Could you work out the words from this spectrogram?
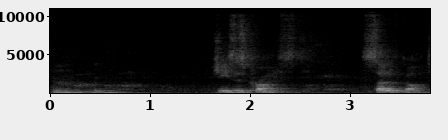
Hmm. Jesus Christ Son of God,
